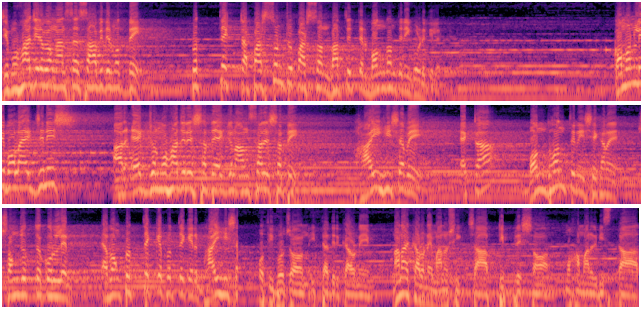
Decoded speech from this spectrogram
যে মুহাজির এবং আনসার সাহাবীদের মধ্যে প্রত্যেকটা পার্সন টু পার্সন ভ্রাতৃত্বের বন্ধন তিনি গড়ে দিলেন। কমনলি বলা এক জিনিস, আর একজন মুহাজিরের সাথে, একজন আনসারের সাথে ভাই হিসাবে একটা বন্ধন তিনি সেখানে সংযুক্ত করলেন। এবং প্রত্যেককে প্রত্যেকের ভাই হিসাবে অতিভোজন ইত্যাদির কারণে, নানা কারণে মানসিক চাপ ডিপ্রেশন মহামারীর বিস্তার।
